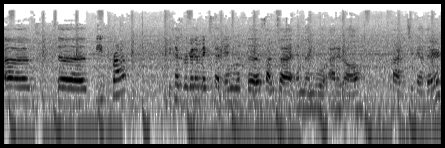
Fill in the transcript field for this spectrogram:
of the beef broth because we're gonna mix that in with the salsa and then we'll add it all back together.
